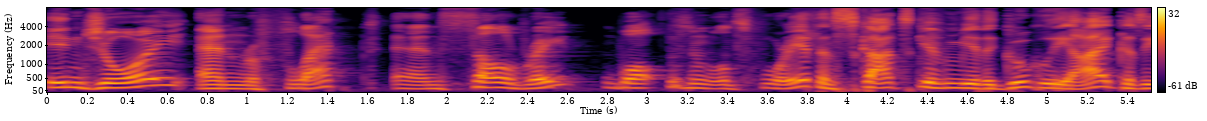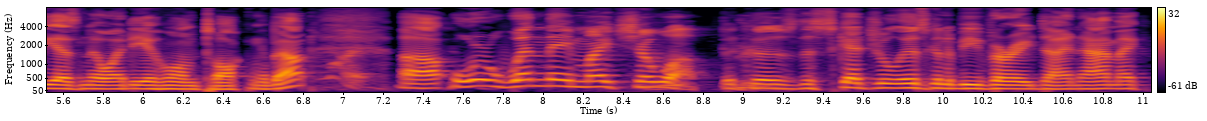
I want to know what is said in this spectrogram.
enjoy and reflect and celebrate Walt Disney World's 40th. And Scott's giving me the googly eye because he has no idea who I'm talking about, uh, or when they might show up because the schedule is going to be very dynamic.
